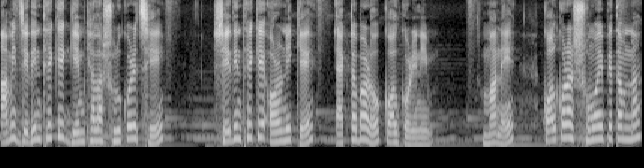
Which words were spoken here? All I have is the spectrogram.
আমি যেদিন থেকে গেম খেলা শুরু করেছি, সেদিন থেকে অরণিকে একটাবারও কল করিনি। মানে কল করার সময় পেতাম না।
